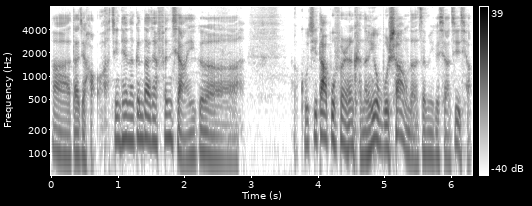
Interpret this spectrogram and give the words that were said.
啊，大家好，今天呢跟大家分享一个估计大部分人可能用不上的这么一个小技巧，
